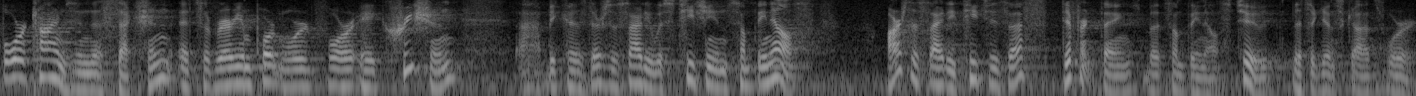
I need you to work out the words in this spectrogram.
four times in this section. It's a very important word for a Cretan uh, because their society was teaching something else. Our society teaches us different things, but something else too that's against God's word.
